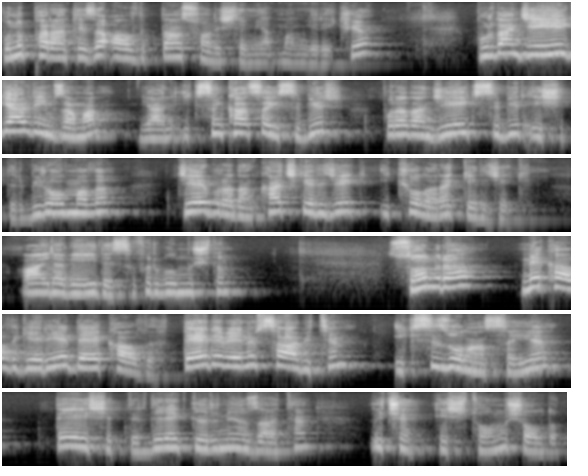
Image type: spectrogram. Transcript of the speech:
Bunu paranteze aldıktan sonra işlemi yapmam gerekiyor. Buradan c'ye geldiğim zaman yani x'in katsayısı 1. Buradan c eksi 1 eşittir 1 olmalı. c buradan kaç gelecek? 2 olarak gelecek. a ile b'yi de 0 bulmuştum. Sonra ne kaldı geriye? d kaldı. d de benim sabitim. x'siz olan sayı d eşittir. Direkt görünüyor zaten. 3'e eşit olmuş oldu.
